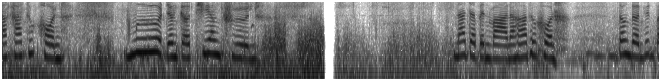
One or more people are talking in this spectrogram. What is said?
นะคะทุกคน มืดยังเกิดเที่ยงคืน น่าจะเป็นบาร์นะคะทุกคนต้องเดินขึ้นไป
